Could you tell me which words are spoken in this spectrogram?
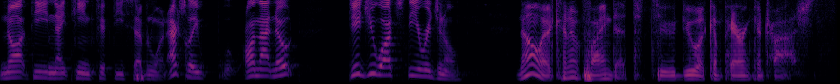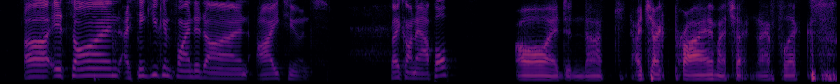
not the 1957 one. Actually, on that note, did you watch the original? No, I couldn't find it to do a compare and contrast. Uh, it's on. I think you can find it on iTunes, like on Apple. Oh, I did not. I checked Prime. I checked Netflix.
